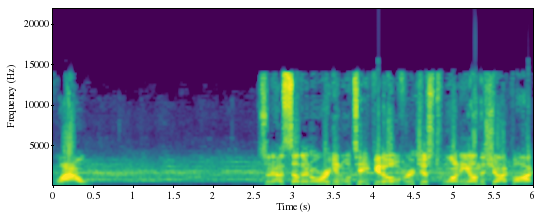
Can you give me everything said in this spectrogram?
Wow. So now Southern Oregon will take it over. Just 20 on the shot clock.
